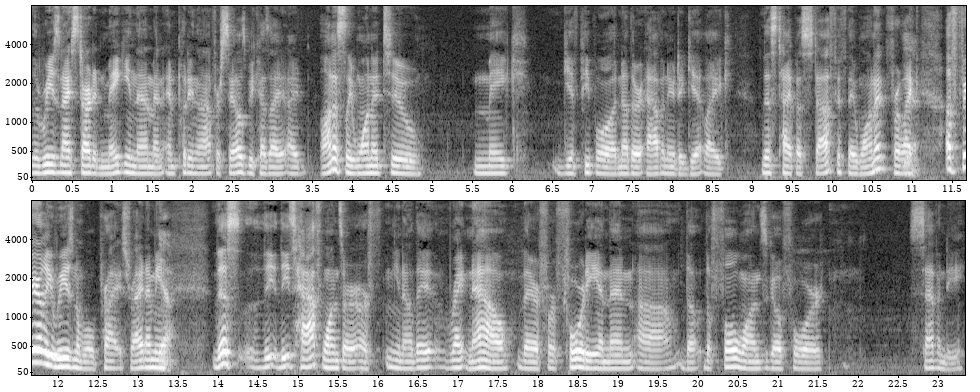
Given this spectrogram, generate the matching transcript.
the reason I started making them and, and putting them out for sales because I, I honestly wanted to make give people another avenue to get like this type of stuff if they want it for like a fairly reasonable price right? I mean Yeah. this the, these half ones are, are you know they right now they're for 40 and then uh, the the full ones go for 70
